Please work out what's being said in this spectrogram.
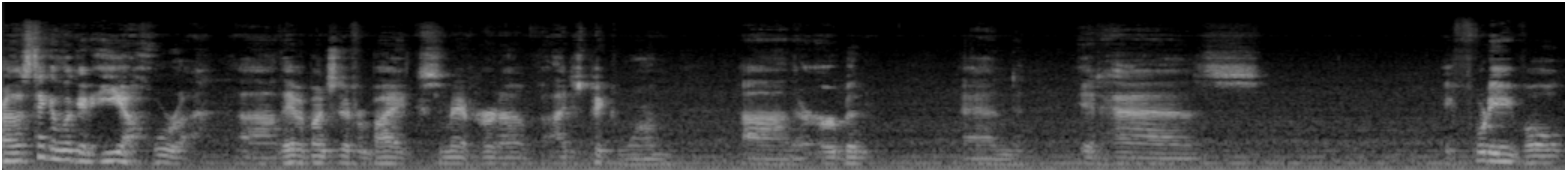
right, let's take a look at Eahora. Uh, they have a bunch of different bikes you may have heard of. I just picked one. Uh, they're urban, and it has a 48 volt,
